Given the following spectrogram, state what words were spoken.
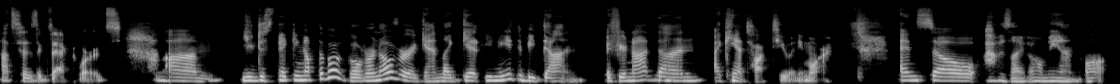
That's his exact words. Mm-hmm. Um, you're just picking up the book over and over again. Like get, you need to be done. If you're not mm-hmm. done, I can't talk to you anymore. And so I was like, oh man, well,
